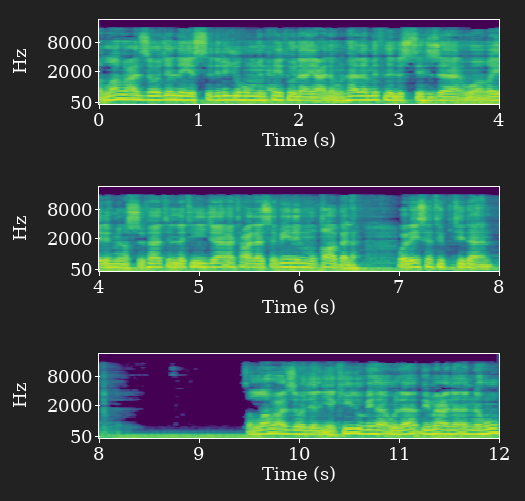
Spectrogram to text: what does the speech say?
فالله عز وجل يستدرجهم من حيث لا يعلمون. هذا مثل الاستهزاء وغيره من الصفات التي جاءت على سبيل المقابلة وليست ابتداء. فالله عز وجل يكيد بهؤلاء بمعنى أنه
